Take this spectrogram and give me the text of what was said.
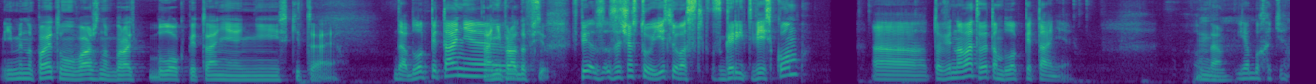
Именно поэтому важно брать блок питания не из Китая. Да, блок питания... Они, правда, все... Зачастую, если у вас сгорит весь комп, э, то виноват в этом блок питания. Да. Я бы хотел.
